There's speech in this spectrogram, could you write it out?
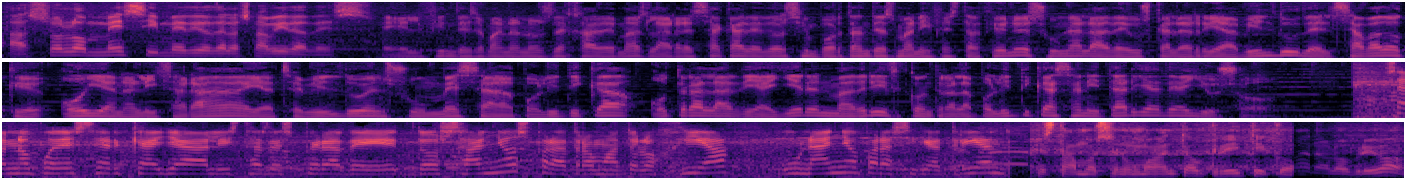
a solo mes y medio de las Navidades. El fin de semana nos deja además la resaca de dos importantes manifestaciones, una la de Euskal Herria Bildu del sábado que hoy analizará EH Bildu en su mesa política, otra la de ayer en Madrid contra la política sanitaria de Ayuso. O sea, no puede ser que haya listas de espera de dos años para traumatología, un año para psiquiatría. Estamos en un momento crítico para lo privado.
